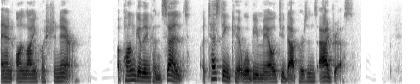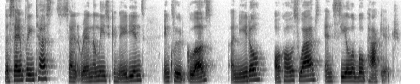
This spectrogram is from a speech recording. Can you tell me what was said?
an online questionnaire. Upon giving consent, a testing kit will be mailed to that person's address. The sampling tests sent randomly to Canadians include gloves, a needle, alcohol swabs, and sealable package.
